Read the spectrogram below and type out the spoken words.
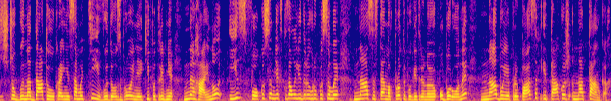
щоб надати Україні саме ті види озброєння, які потрібні негайно, із фокусом, як сказали лідери групи семи, на системах протиповітряної оборони, на боєприпасах і також на танках.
